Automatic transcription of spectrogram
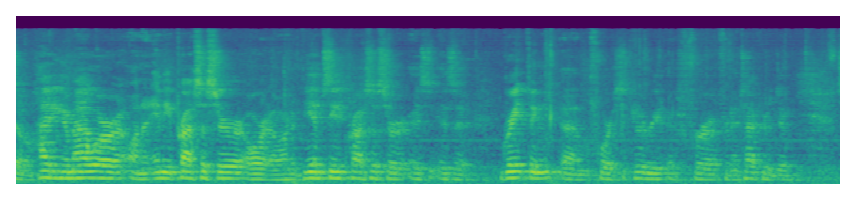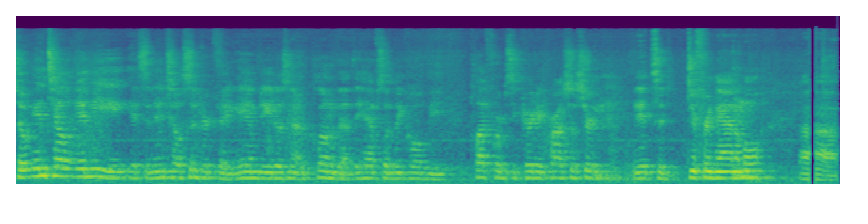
So hiding your malware on an ME processor or on a BMC processor is, is a great thing um, for security for, for an attacker to do. So Intel ME, it's an Intel-centric thing. AMD doesn't have a clone of that. They have something called the Platform Security Processor, and it's a different animal. Uh,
